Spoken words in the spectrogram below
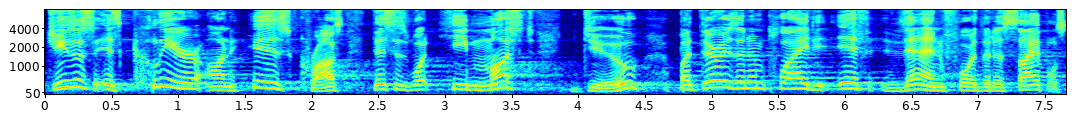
Jesus is clear on his cross. This is what he must do, but there is an implied if then for the disciples.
